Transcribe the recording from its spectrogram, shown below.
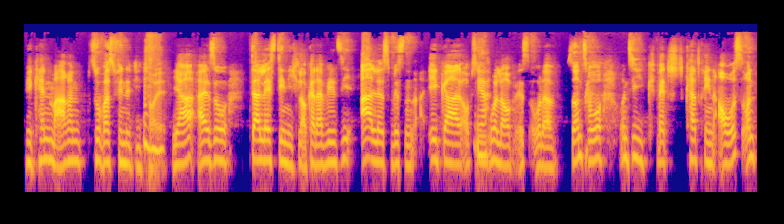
wir kennen Maren, sowas findet die toll. Ja, also da lässt die nicht locker, da will sie alles wissen, egal ob sie Ja. im Urlaub ist oder sonst wo. Und sie quetscht Katrin aus. Und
